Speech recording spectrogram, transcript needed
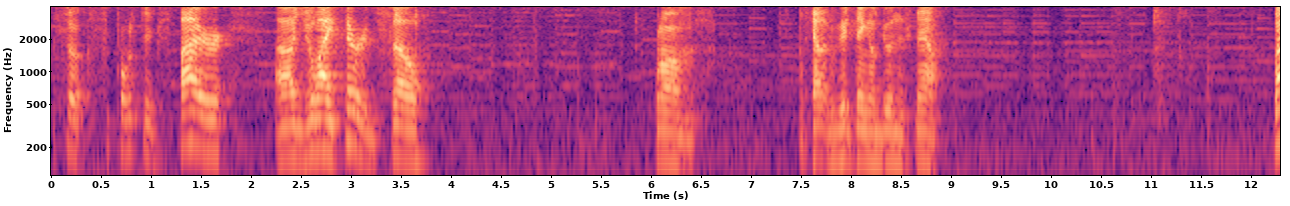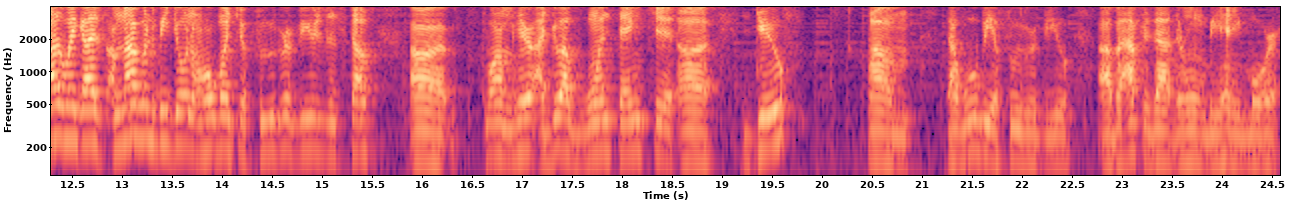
so, supposed to expire uh, July 3rd, so um, it's kind of a good thing I'm doing this now. By the way, guys, I'm not going to be doing a whole bunch of food reviews and stuff uh, while I'm here. I do have one thing to uh, do. Um, that will be a food review. Uh, but after that, there won't be any more.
